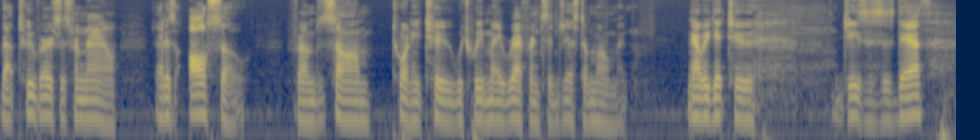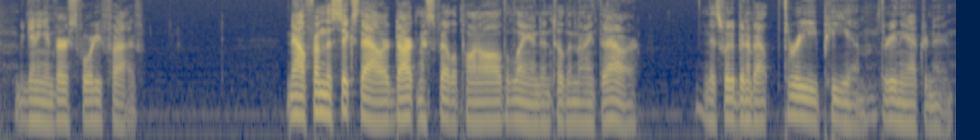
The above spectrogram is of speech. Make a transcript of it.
about two verses from now, that is also from Psalm 22, which we may reference in just a moment. Now we get to Jesus' death, beginning in verse 45. Now from the sixth hour, darkness fell upon all the land until the ninth hour. And this would have been about 3 p.m., 3 in the afternoon.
